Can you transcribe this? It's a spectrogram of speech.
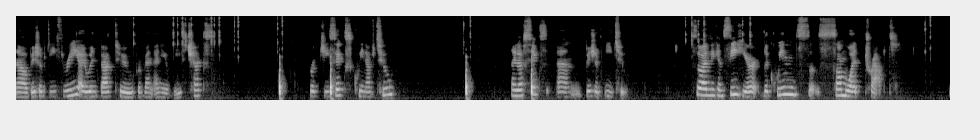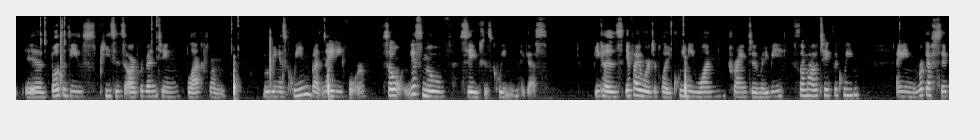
Now bishop d3, I went back to prevent any of these checks. Rook g6, queen f2. knight f6, and bishop e2. So as you can see here, the queen's somewhat trapped. Uh, both of these pieces are preventing black from moving his queen, but knight e4. So this move saves his queen, I guess. Because if I were to play queen e1, trying to maybe somehow take the queen, I mean, rook f6,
